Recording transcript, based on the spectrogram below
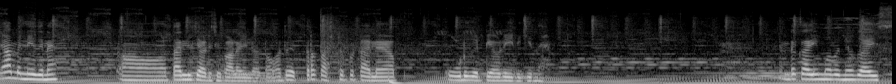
ഞാൻ പിന്നെ ഇതിനെ തല്ലി ചാടിച്ച് കളയില്ല കേട്ടോ അത് എത്ര കഷ്ടപ്പെട്ടാലേ ആ കൂട് കെട്ടി അവിടെ ഇരിക്കുന്നത് എന്റെ കൈ മുറിഞ്ഞു ഗൈസ്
